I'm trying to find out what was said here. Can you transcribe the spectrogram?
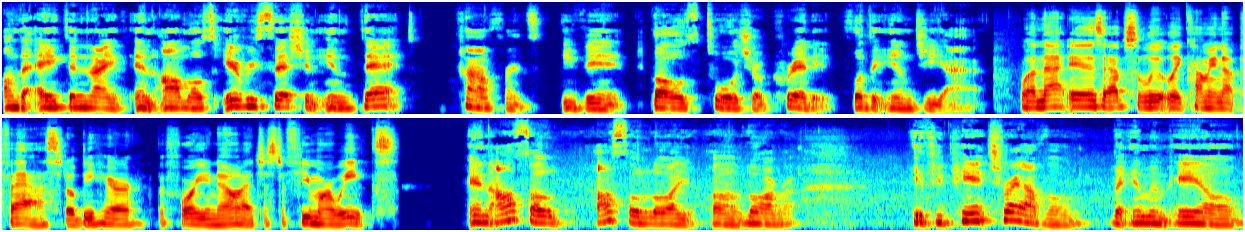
on the 8th and 9th, and almost every session in that conference event goes towards your credit for the MGI. Well, and that is absolutely coming up fast. It'll be here before you know it, just a few more weeks. And also, also, Laura, uh, Laura if you can't travel, the MML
